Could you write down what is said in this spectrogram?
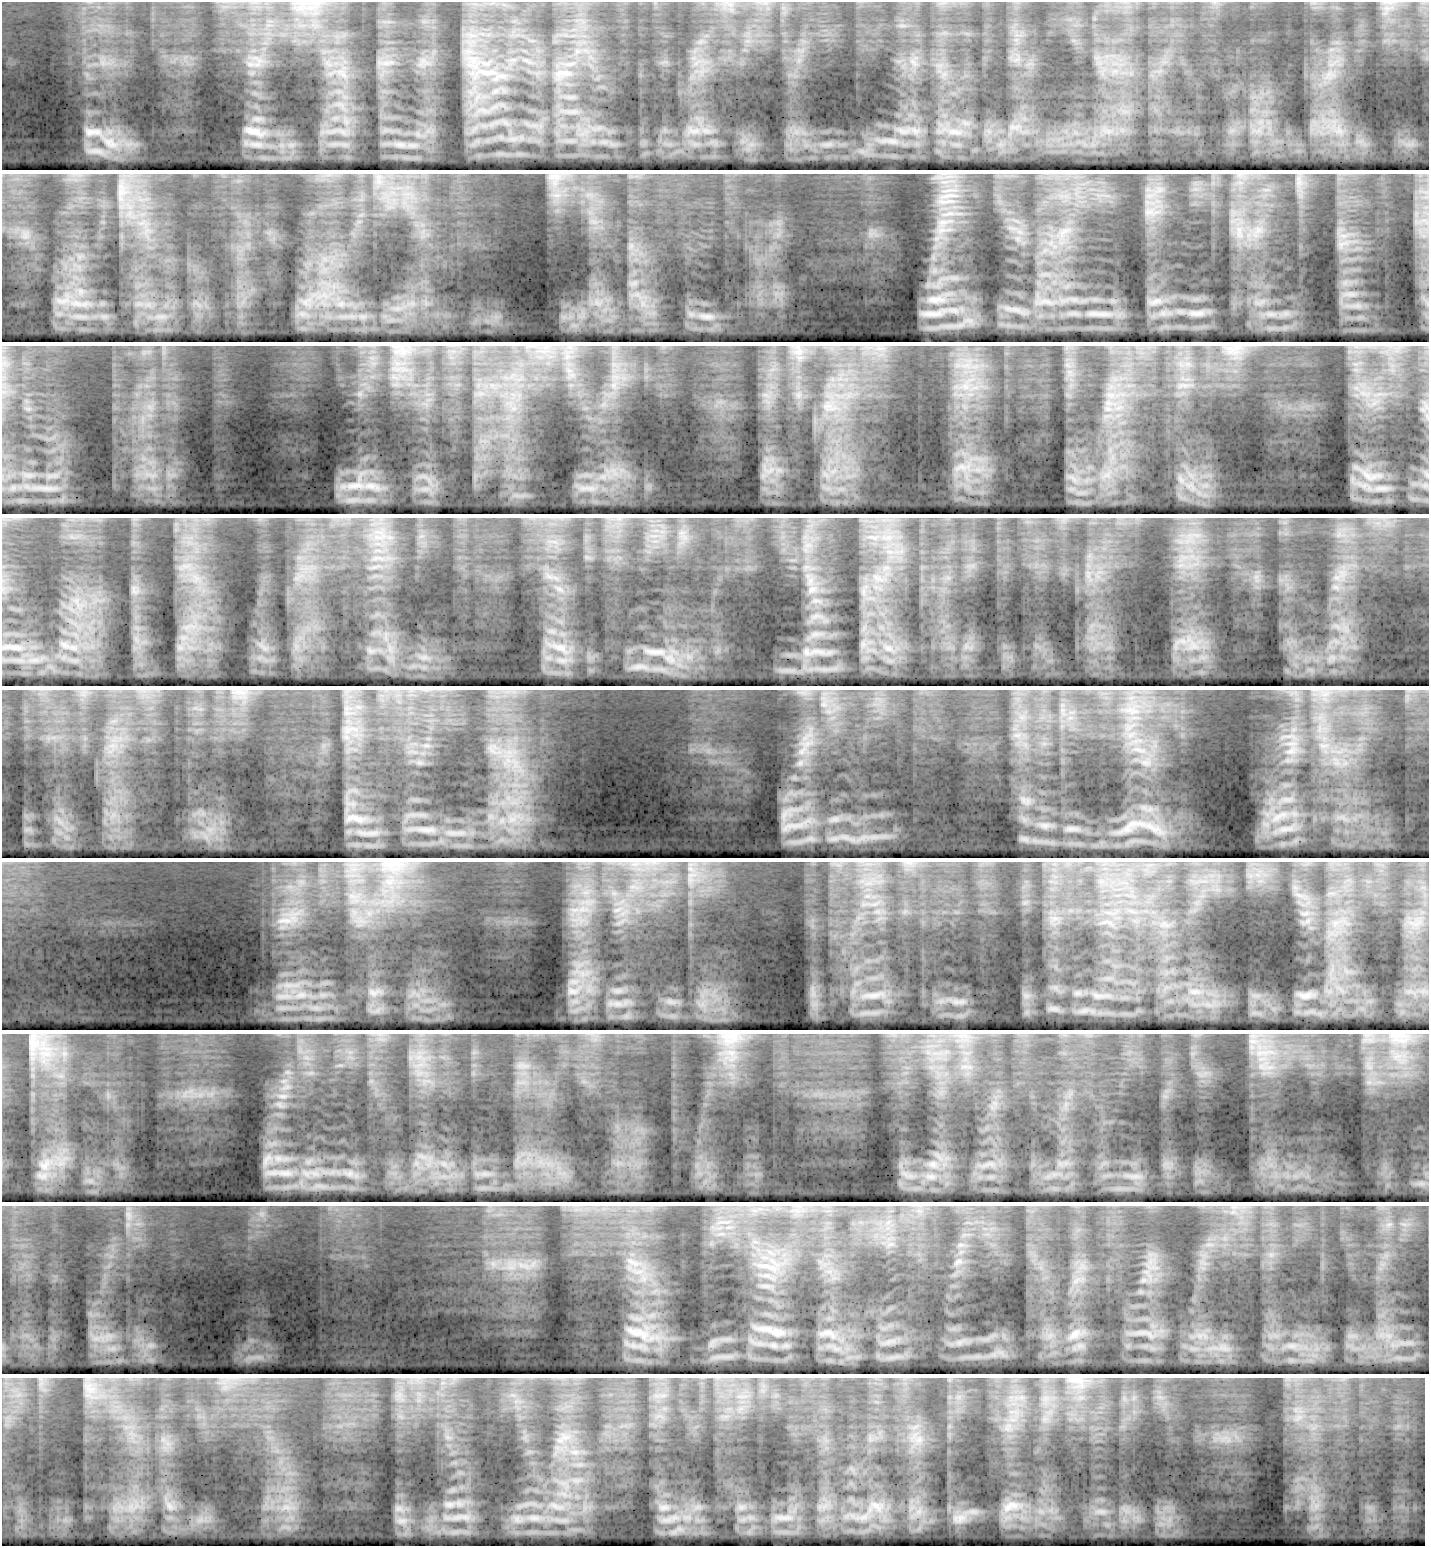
food. So you shop on the outer aisles of the grocery store. You do not go up and down the inner aisles where all the garbage is, where all the chemicals are, where all the GM food, GMO foods are when you're buying any kind of animal product, you make sure it's pasture raised, that's grass fed and grass finished. There's no law about what grass fed means, so it's meaningless. You don't buy a product that says grass fed unless it says grass finished. And so you know, organ meats have a gazillion more times the nutrition that you're seeking. The plant foods, it doesn't matter how many you eat, your body's not getting them. Organ meats will get them in very small portions. So yes, you want some muscle meat, but you're getting your nutrition from the organ meats. So these are some hints for you to look for where you're spending your money, taking care of yourself if you don't feel well and you're taking a supplement for Pete's make sure that you've tested it.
